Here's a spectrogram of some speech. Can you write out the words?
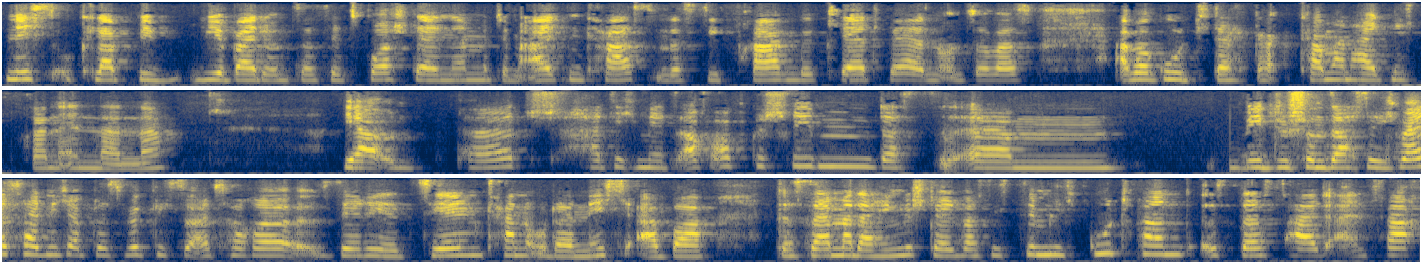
nicht so klappt, wie wir beide uns das jetzt vorstellen, ne? mit dem alten Cast und dass die Fragen geklärt werden und sowas. Aber gut, da kann man halt nichts dran ändern. Ne? Ja, und Purge hatte ich mir jetzt auch aufgeschrieben, dass, ähm, wie du schon sagst, ich weiß halt nicht, ob das wirklich so als Horrorserie zählen kann oder nicht, aber das sei mal dahingestellt. Was ich ziemlich gut fand, ist, dass halt einfach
